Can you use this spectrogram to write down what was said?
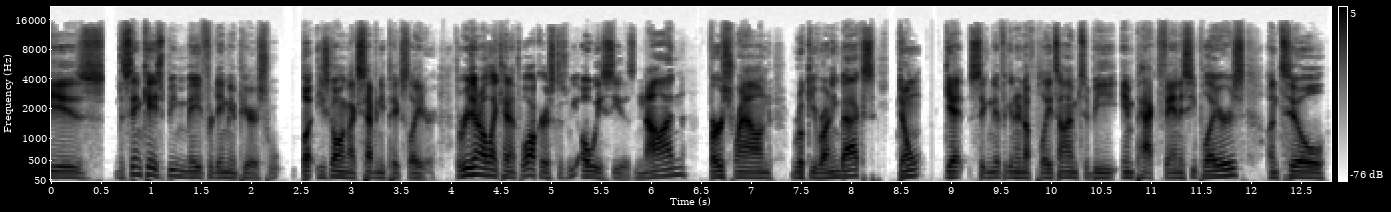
is the same case being made for Dameon Pierce, but he's going like 70 picks later. The reason I don't like Kenneth Walker is because we always see this non first round rookie running backs don't get significant enough playtime to be impact fantasy players until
